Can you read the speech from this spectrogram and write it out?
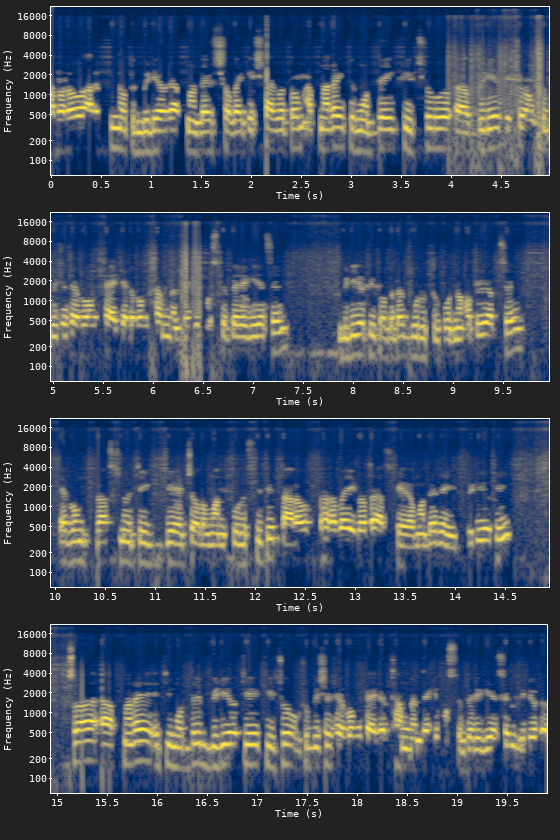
আবারও আরেকটি নতুন ভিডিওতে আপনাদের সবাইকে স্বাগতম। আপনারা ইতিমধ্যে কিছু ভিডিও, কিছু অংশ বিশেষ এবং টাইটেল এবং সামনে থেকে বুঝতে পেরে গিয়েছেন। ভিডিওটি কতটা গুরুত্বপূর্ণ হতে যাচ্ছে এবং রাজনৈতিক যে চলমান পরিস্থিতি, তারাও ধারাবাহিকতা আজকে আমাদের এই ভিডিওটি। So, আপনারা ইতিমধ্যে ভিডিওটি কিছু অংশ বিশেষ এবং টাইটেল থাম্বনেল থেকে বুঝতে পেরে গিয়েছেন। ভিডিওটা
